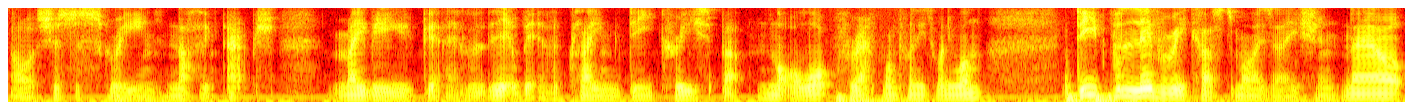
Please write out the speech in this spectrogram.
oh it's just a screen nothing apps maybe get a little bit of acclaim decrease but not a lot for f1 2021 Deep livery customization. Now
